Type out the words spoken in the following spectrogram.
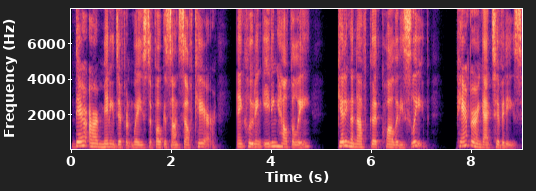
There are many different ways to focus on self care, including eating healthily, getting enough good quality sleep, pampering activities,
